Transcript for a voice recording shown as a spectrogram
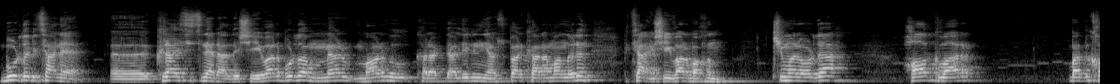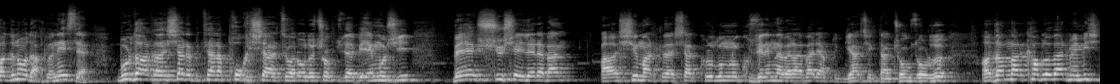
Burada bir tane e, Crysis'in herhalde şeyi var. Burada Mar- Marvel karakterlerin yani süper kahramanların bir tane şey var bakın. Kim var orada? Hulk var. Bak bir kadına odaklı neyse. Burada arkadaşlar bir tane pok işareti var. O da çok güzel bir emoji. Ve şu şeylere ben aşığım arkadaşlar. Kurulumunu kuzenimle beraber yaptık. Gerçekten çok zordu. Adamlar kablo vermemiş.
